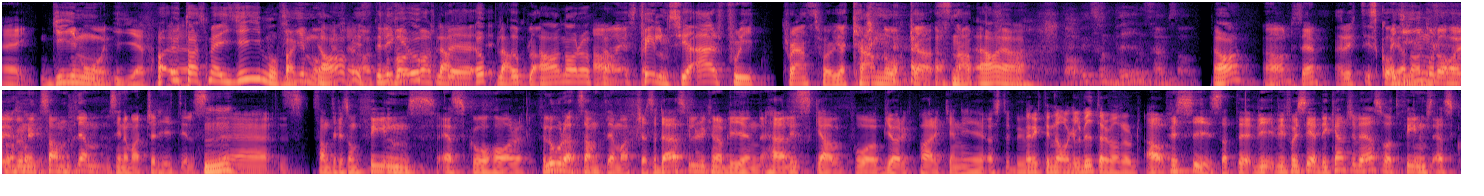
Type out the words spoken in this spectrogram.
Eh, Gimo IF. Ja, uttalas med Gimo faktiskt. Gimo ja, visst. Det ligger i Uppland. eh, Uppland. Uppland? Ja, norra Uppland. Ja. Films, jag är free transfer, jag kan åka snabbt. Ja, ja. David Sundins hemstad. Ja, Ja, du ser. En riktig Men skojarlag. Gimo då har ju vunnit samtliga sina matcher hittills. Mm. Eh, samtidigt som Films SK har förlorat samtliga matcher. Så där skulle det kunna bli en härlig skalp på Björkparken i Österby. En riktig nagelbitare med andra ord. Ja, precis. Att, eh, vi, vi får ju se. Det kanske är så att Films SK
